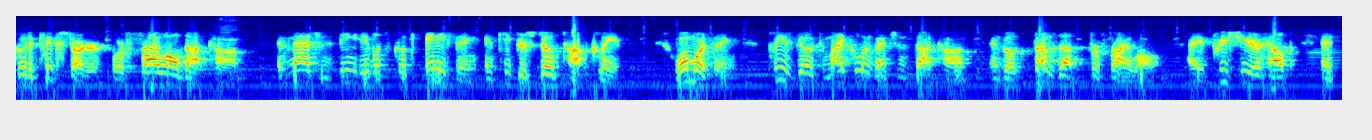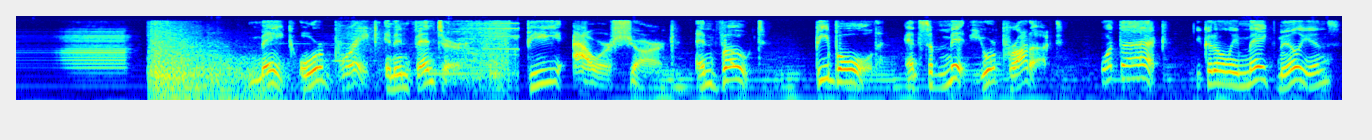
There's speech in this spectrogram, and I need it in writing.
go to Kickstarter or frywall.com. Imagine being able to cook anything and keep your stovetop clean. One more thing, please go to mycoolinventions.com and vote thumbs up for Frywall. I appreciate your help and Make or break an inventor. Be our shark and vote. Be bold and submit your product. What the heck? You could only make millions.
